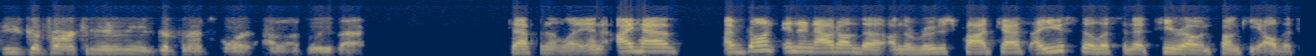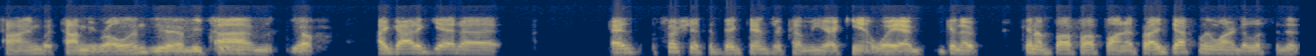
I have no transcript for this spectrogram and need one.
he's good for our community. He's good for that sport. I, I believe that. Definitely. And I have I've gone in and out on the on the Rudis podcast. I used to listen to T Row and Funky all the time with Tommy Rowlands. Yeah, me too. Um, yep. I got to get a, as especially as the Big Tens are coming here. I can't wait. I'm gonna gonna buff up on it, but I definitely wanted to listen to.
